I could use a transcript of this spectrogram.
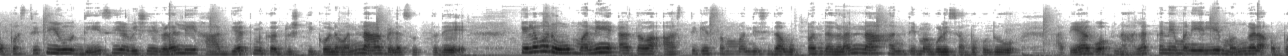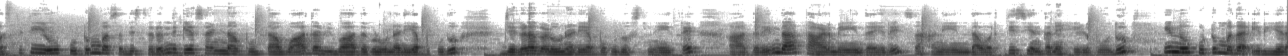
ಉಪಸ್ಥಿತಿಯು ದೇಶೀಯ ವಿಷಯಗಳಲ್ಲಿ ಆಧ್ಯಾತ್ಮಿಕ ದೃಷ್ಟಿಕೋನವನ್ನು ಬೆಳೆಸುತ್ತದೆ. ಕೆಲವರು ಮನೆ ಅಥವಾ ಆಸ್ತಿಗೆ ಸಂಬಂಧಿಸಿದ ಒಪ್ಪಂದಗಳನ್ನು ಅಂತಿಮಗೊಳಿಸಬಹುದು. ಅದೇಗೋ ನಾಲ್ಕನೇ ಮನೆಯಲ್ಲಿ ಮಂಗಳ ಉಪಸ್ಥಿತಿಯು ಕುಟುಂಬ ಸದಸ್ಯರೊಂದಿಗೆ ಸಣ್ಣ ಪುಟ್ಟ ವಾದ ವಿವಾದಗಳು ನಡೆಯಬಹುದು, ಜಗಳಗಳು ನಡೆಯಬಹುದು ಸ್ನೇಹಿತರೆ. ಆದ್ದರಿಂದ ತಾಳ್ಮೆಯಿಂದ ಇರಿ, ಸಹನೆಯಿಂದ ವರ್ತಿಸಿ ಅಂತಲೇ ಹೇಳ್ಬೋದು. ಇನ್ನು ಕುಟುಂಬದ ಹಿರಿಯರ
